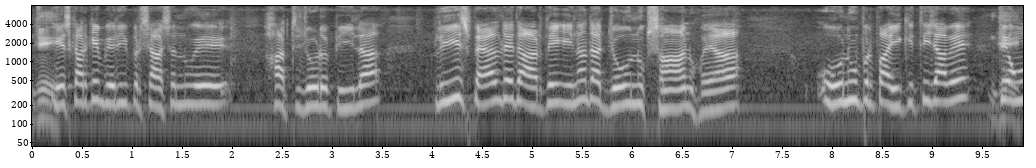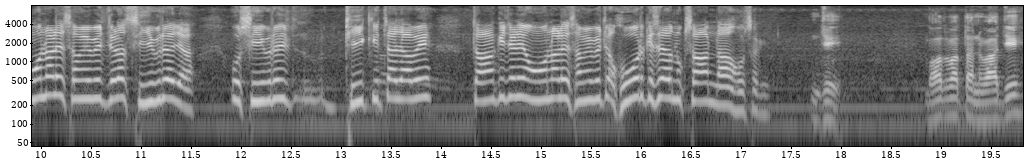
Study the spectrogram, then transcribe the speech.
ਜੀ। ਇਸ ਕਰਕੇ ਮੇਰੀ ਪ੍ਰਸ਼ਾਸਨ ਨੂੰ ਇਹ ਹੱਥ ਜੋੜ ਅਪੀਲ ਆ ਪਲੀਜ਼ ਪਹਿਲ ਦੇ ਆਧਾਰ ਤੇ ਇਹਨਾਂ ਦਾ ਜੋ ਨੁਕਸਾਨ ਹੋਇਆ ਉਹਨੂੰ ਭਰਪਾਈ ਕੀਤੀ ਜਾਵੇ ਜੀ। ਤੇ ਆਉਣ ਵਾਲੇ ਸਮੇਂ ਵਿੱਚ ਜਿਹੜਾ ਸੀਵਰੇਜ ਆ ਉਹ ਸੀਵਰੇਜ ਠੀਕ ਕੀਤਾ ਜਾਵੇ ਤਾਂ ਕਿ ਜਿਹੜੇ ਆਉਣ ਵਾਲੇ ਸਮੇਂ ਵਿੱਚ ਹੋਰ ਕਿਸੇ ਦਾ ਨੁਕਸਾਨ ਨਾ ਹੋ ਸਕੇ। ਜੀ। ਬਹੁਤ ਬਹੁਤ ਧੰਨਵਾਦ ਜੀ।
